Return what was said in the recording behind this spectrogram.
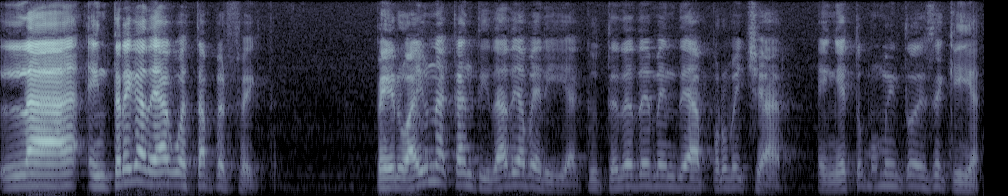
la entrega de agua está perfecta. Pero hay una cantidad de averías que ustedes deben de aprovechar en estos momentos de sequía,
